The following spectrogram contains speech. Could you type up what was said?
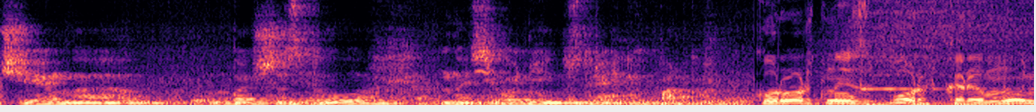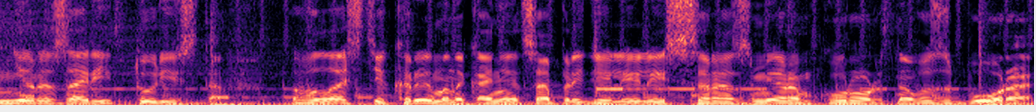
чем э, большинство на сегодня индустриальных парков. Курортный сбор в Крыму не разорит туристов. Власти Крыма наконец определились с размером курортного сбора.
